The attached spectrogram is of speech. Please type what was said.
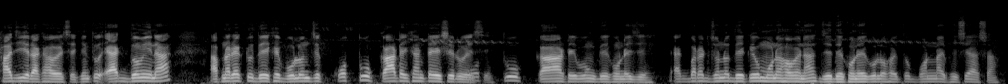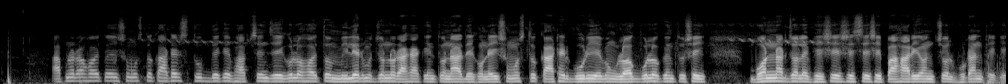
সাজিয়ে রাখা হয়েছে, কিন্তু একদমই না। আপনারা একটু দেখে বলুন যে কত কাঠ এখানটা এসে রয়েছে। কত কাঠ এবং দেখুন এই যে, একবারের জন্য দেখেও মনে হবে না যে দেখুন এগুলো হয়তো বন্যায় ভেসে আসা। আপনারা হয়তো এই সমস্ত কাঠের স্তূপ দেখে ভাবছেন যে এগুলো হয়তো মিলের জন্য রাখা, কিন্তু না দেখুন, এই সমস্ত কাঠের গুঁড়ি এবং লকগুলো কিন্তু সেই বন্যার জলে ভেসে এসেছে সেই পাহাড়ি অঞ্চল ভুটান থেকে।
